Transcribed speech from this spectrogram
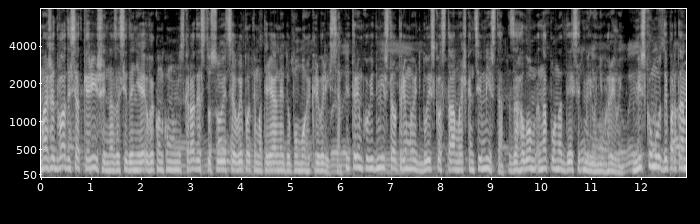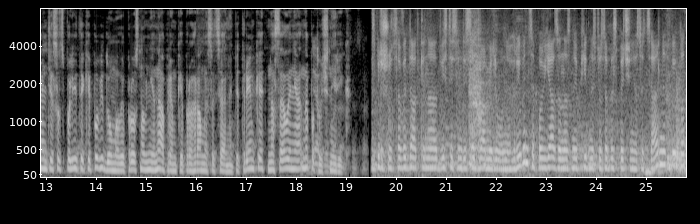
Майже два десятки рішень на засіданні виконкому міськради стосуються виплати матеріальної допомоги Криворіжцям. Підтримку від міста отримують близько 100 мешканців міста, загалом на понад 10 мільйонів гривень. В міському департаменті соцполітики повідомили про основні напрямки програми соціальної підтримки населення на поточний рік. Збільшуються видатки на 272 мільйони гривень. Це пов'язано з необхідністю забезпечення соціальних виплат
